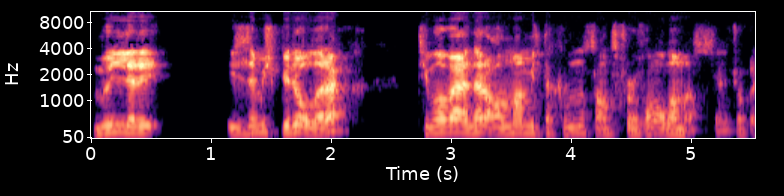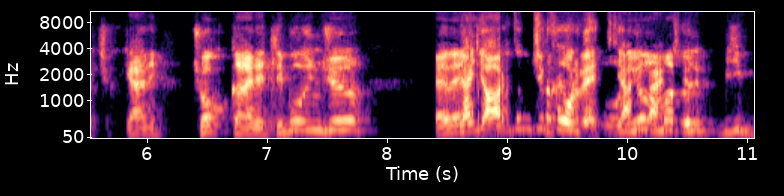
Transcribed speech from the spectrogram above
Müller'i izlemiş biri olarak Timo Werner Alman milli takımının santrforu falan olamaz. Yani çok açık. Yani çok gayretli bir oyuncu. Evet. Ya yardımcı forvet yani ama bence. böyle bir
